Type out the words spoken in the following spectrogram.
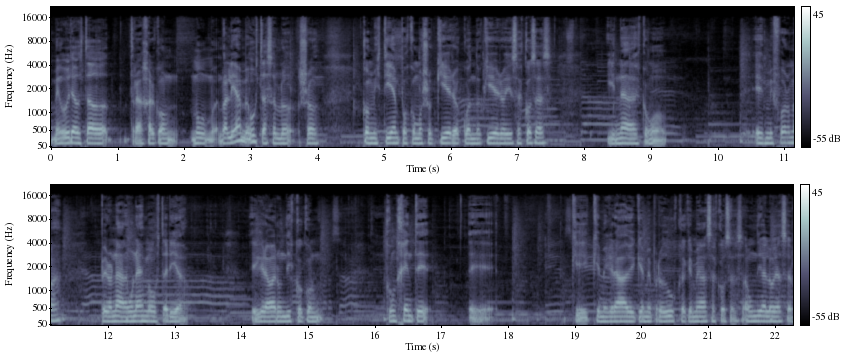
me hubiera gustado trabajar con... En realidad me gusta hacerlo yo, con mis tiempos, como yo quiero, cuando quiero y esas cosas y nada, es como. Es mi forma, pero nada, una vez me gustaría eh, grabar un disco con, con gente eh, que, me grabe, que me produzca, que me haga esas cosas. Algún día lo voy a hacer.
